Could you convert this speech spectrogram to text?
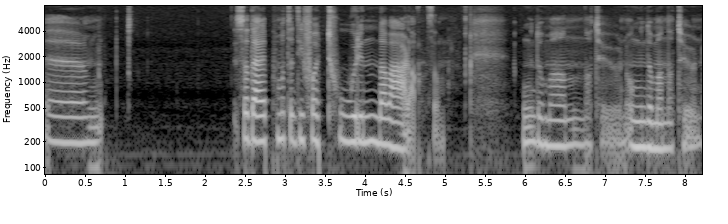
Um, så det er på en måte De får to runder hver, da. Sånn. Ungdommene, naturen, ungdommene, naturen.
